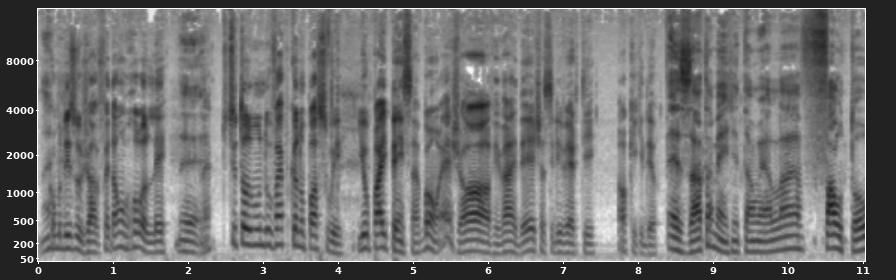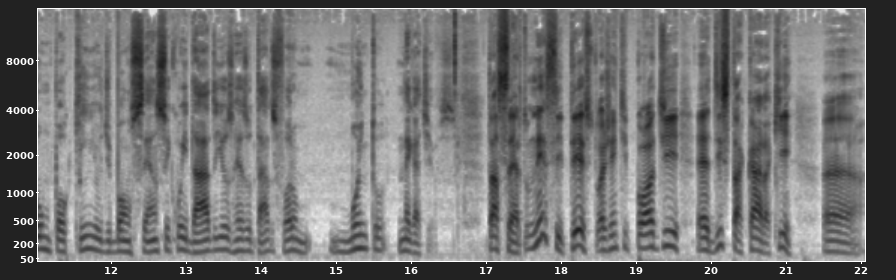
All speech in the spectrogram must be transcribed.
Né? Como diz o jovem, foi dar um rolê. É. Né? Se todo mundo vai, porque eu não posso ir? E o pai pensa, bom, é jovem, vai, deixa se divertir. Olha o que, que deu. Exatamente. Então ela faltou um pouquinho de bom senso e cuidado e os resultados foram muito negativos. Tá certo. Nesse texto a gente pode é, destacar aqui uh,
